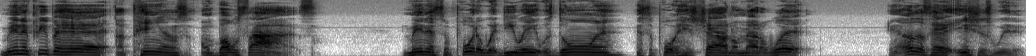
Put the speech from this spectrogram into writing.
Many people had opinions on both sides. Many supported what D Wade was doing and supporting his child no matter what, and others had issues with it.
